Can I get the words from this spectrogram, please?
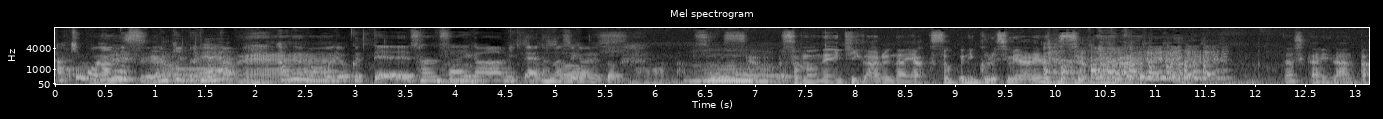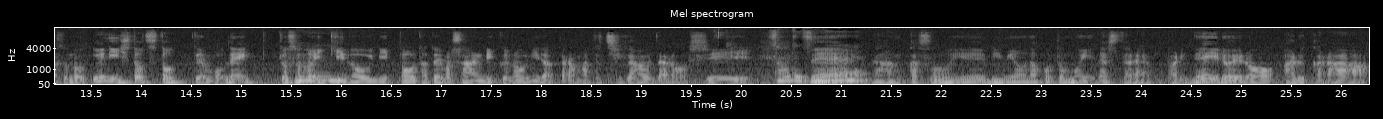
秋もいいんですよ。秋とかね。春もよくて山菜がみたいな話があると。そうなんですよ。そのね気軽な約束に苦しめられるんですよ 確かになんかそのウニ一つとってもねきっとその壱岐のウニと、例えば三陸のウニだったらまた違うだろうしそうですね。ねなんかそういう微妙なことも言い出したらやっぱりねいろいろあるから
